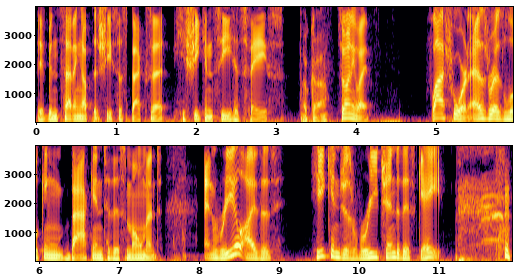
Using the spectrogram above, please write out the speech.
They've been setting up that she suspects it. He, she can see his face. Okay. So anyway, flash forward. Ezra is looking back into this moment and realizes he can just reach into this gate.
